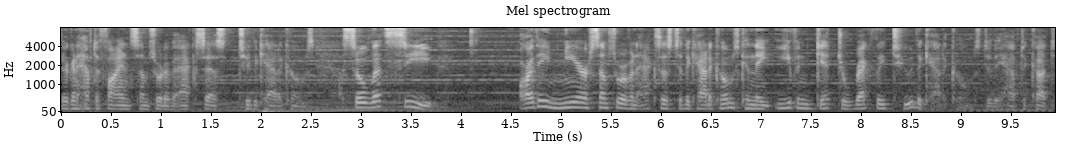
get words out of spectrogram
They're going to have to find some sort of access to the catacombs. So, let's see. Are they near some sort of an access to the catacombs? Can they even get directly to the catacombs? Do they have to cut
